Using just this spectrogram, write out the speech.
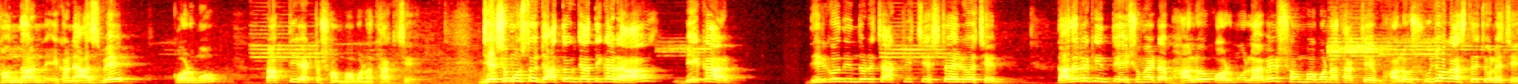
সন্ধান এখানে আসবে কর্ম প্রাপ্তির একটা সম্ভাবনা থাকছে। যে সমস্ত জাতক জাতিকারা বেকার, দীর্ঘদিন ধরে চাকরির চেষ্টায় রয়েছেন, তাদেরও কিন্তু এই সময়টা ভালো কর্ম লাভের সম্ভাবনা থাকছে, ভালো সুযোগ আসতে চলেছে।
